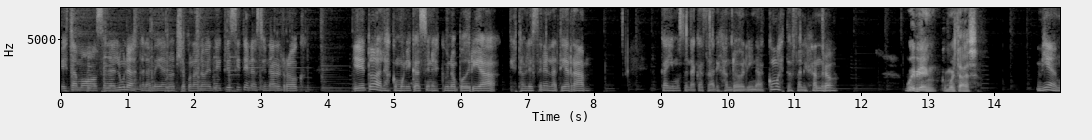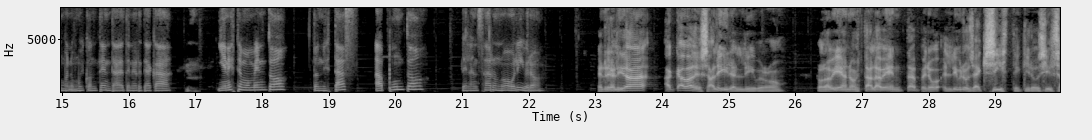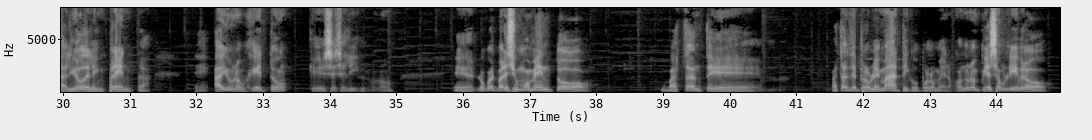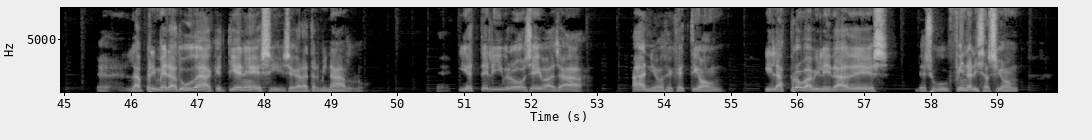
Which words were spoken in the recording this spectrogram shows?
Estamos en la luna hasta la medianoche por la 93.7 Nacional Rock. Y de todas las comunicaciones que uno podría establecer en la Tierra, caímos en la casa de Alejandro Dolina. ¿Cómo estás, Alejandro? Muy bien, ¿cómo estás? Bien, bueno, muy contenta de tenerte acá. Y en este momento, donde estás a punto de lanzar un nuevo libro. En realidad acaba de salir el libro, todavía no está a la venta, pero el libro ya existe, quiero decir, salió de la imprenta. Eh, hay un objeto que es ese libro, ¿no? Eh, lo cual parece un momento bastante, bastante problemático, por lo menos. Cuando uno empieza un libro, eh, la primera duda que tiene es si llegará a terminarlo. Y este libro lleva ya años de gestión y las probabilidades de su finalización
